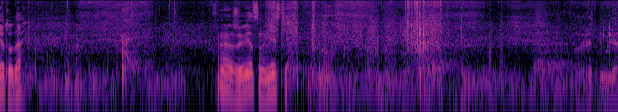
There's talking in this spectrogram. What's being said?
Нету, да? А, живец на месте. Городуля.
